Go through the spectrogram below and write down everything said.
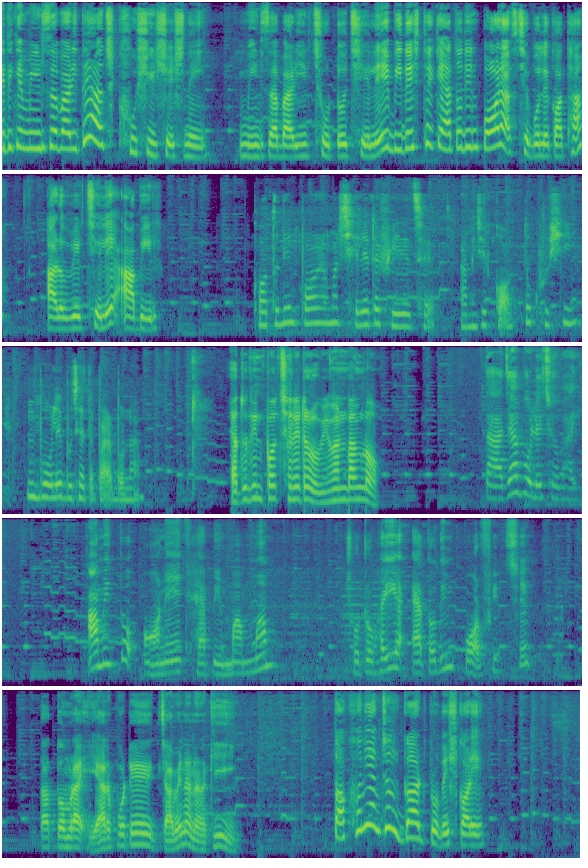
এদিকে মির্জা বাড়িতে আজ খুশির শেষ নেই। মির্জা বাড়ির ছোট ছেলে বিদেশ থেকে এতদিন পর আসছে বলে কথা। আরবের ছেলে আবির। কতদিন পর আমার ছেলেটা ফিরেছে আমি যে কত খুশি বলে বোঝাতে পারব না। এতদিন পর ছেলেটার অভিমান বাংলো তা যা বলেছ ভাই। আমি তো অনেক হ্যাপি মাম্মাম। ছোট ভাইয়া এতদিন পর ফিরছে তা তোমরা এয়ারপোর্টে যাবে না নাকি? তখনই একজন গার্ড প্রবেশ করে।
